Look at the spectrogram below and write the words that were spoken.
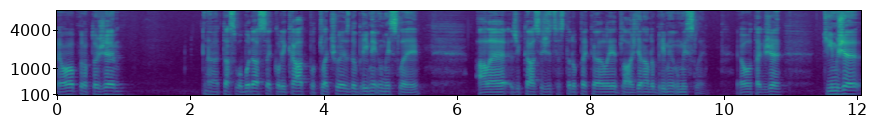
Jo, protože eh, ta svoboda se kolikrát potlačuje s dobrými úmysly ale říká se, že cesta do pekel je dlážděna dobrými úmysly. Jo, takže tím, že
